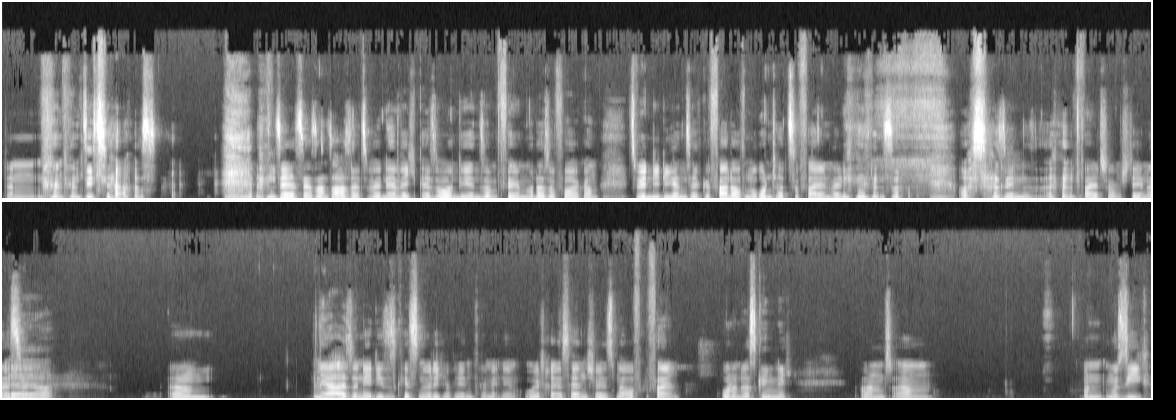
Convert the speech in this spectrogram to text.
dann, dann sieht's ja aus. Dann sähe es ja sonst aus, als würden irgendwelche Personen, die in so einem Film oder so vorkommen, als würden die die ganze Zeit Gefahr laufen, runterzufallen, weil die so aus Versehen falsch rumstehen, weißt Ja, du? ja. Ähm, ja, also nee, dieses Kissen würde ich auf jeden Fall mitnehmen. Ultra Essential ist mir aufgefallen. Ohne das ging nicht. Und, ähm, und Musik.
